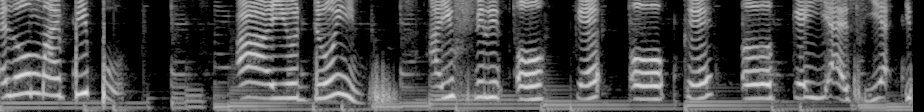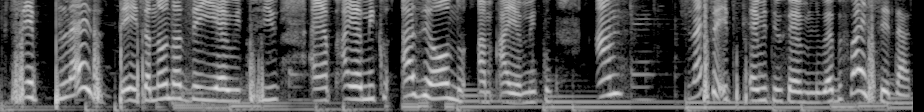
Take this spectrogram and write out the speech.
Hello, my people. How are you doing? Are you feeling okay? Okay? Okay, yes, yeah, it's a blessed day. It's another day here with you. I am Ayamiku. As you all know, I'm Ayamiku. And should I say it's everything family? Well, before I say that,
